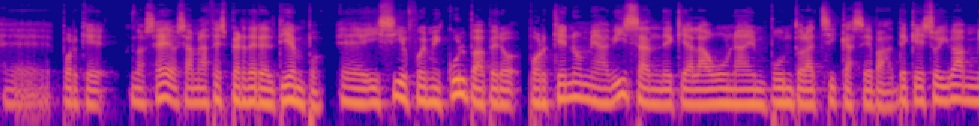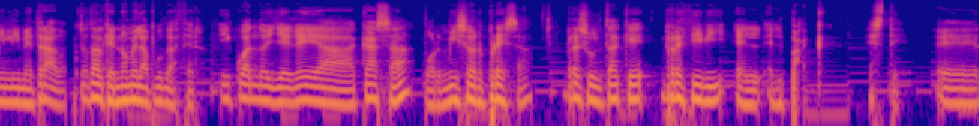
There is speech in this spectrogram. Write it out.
Eh, porque, no sé, o sea, me haces perder el tiempo. Eh, y sí, fue mi culpa, pero ¿por qué no me avisan de que a la una en punto la chica se va? De que eso iba milimetrado. Total, que no me la pude hacer. Y cuando llegué a casa, por mi sorpresa, resulta que recibí el, el pack, este. Eh,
